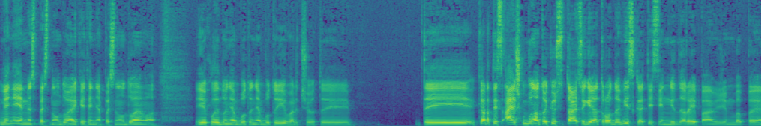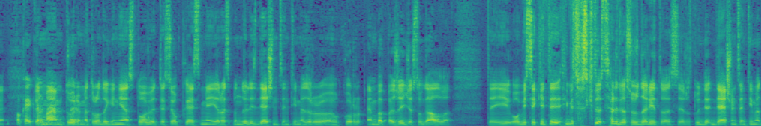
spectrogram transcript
vieniemis pasinaudoja, kiti nepasinaudojama. Jei klaidų nebūtų, nebūtų įvarčių. Tai Tai kartais, aišku, būna tokių situacijų, kai atrodo viską teisingai darai, pavyzdžiui, MBP. Okay, Pirmajam turime, atrodo, gynėjas stovi, tiesiog esmė yra spindulis 10 cm, kur MBP žaidžia su galva. Tai, o visi kiti, visos kitos erdvės uždarytos ir tų 10 cm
